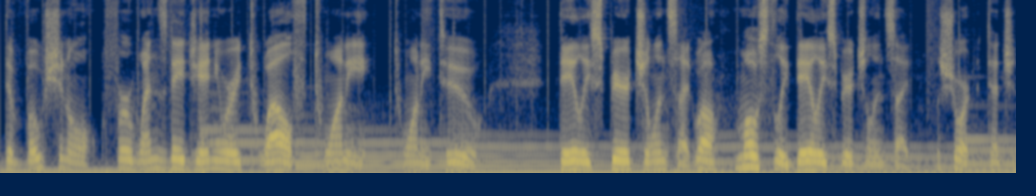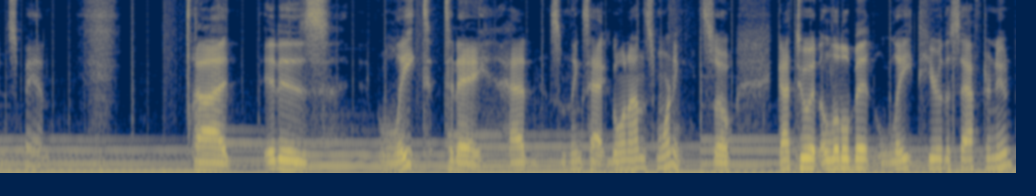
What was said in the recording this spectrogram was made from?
devotional for Wednesday, January 12th, 2022. Daily spiritual insight. Well, mostly daily spiritual insight, the short attention span. Uh, it is late today. Had some things had going on this morning, so got to it a little bit late here this afternoon.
